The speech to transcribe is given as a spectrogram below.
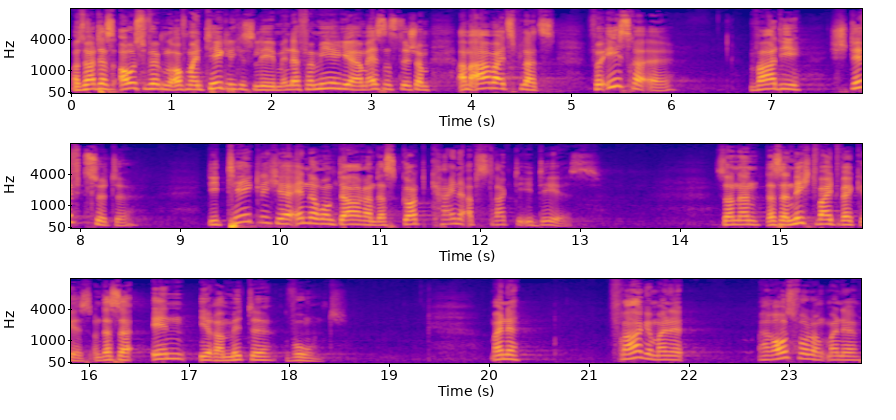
Und so hat das Auswirkungen auf mein tägliches Leben, in der Familie, am Essenstisch, am, am Arbeitsplatz. Für Israel war die Stiftshütte die tägliche Erinnerung daran, dass Gott keine abstrakte Idee ist, sondern dass er nicht weit weg ist und dass er in ihrer Mitte wohnt. Meine Frage, meine Herausforderung, meine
